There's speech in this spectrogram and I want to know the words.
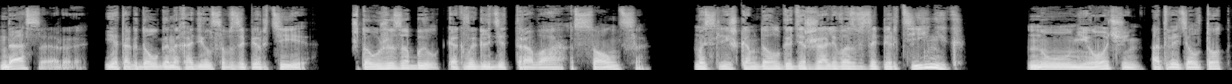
«Да, сэр. Я так долго находился в заперти, что уже забыл, как выглядит трава, солнце». «Мы слишком долго держали вас в заперти, Ник?» «Ну, не очень», — ответил тот,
